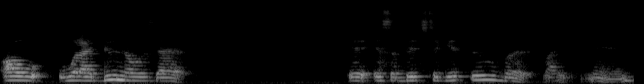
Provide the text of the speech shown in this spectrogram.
All what I do know is that it, it's a bitch to get through, but like man,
